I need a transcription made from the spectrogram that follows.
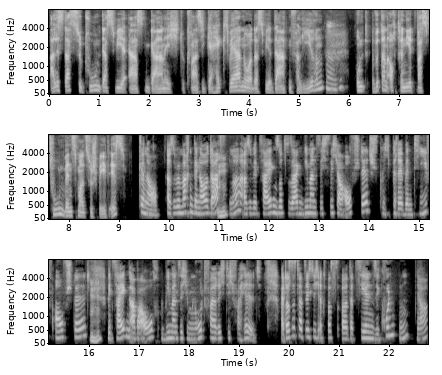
alles das zu tun, dass wir erst gar nicht quasi gehackt werden oder dass wir Daten verlieren. Mhm. Und wird dann auch trainiert, was tun, wenn es mal zu spät ist? Genau. Also wir machen genau das. Mhm. Ne? Also wir zeigen sozusagen, wie man sich sicher aufstellt, sprich präventiv aufstellt. Mhm. Wir zeigen aber auch, wie man sich im Notfall richtig verhält. Weil das ist tatsächlich etwas, äh, da zählen Sekunden. Ja,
